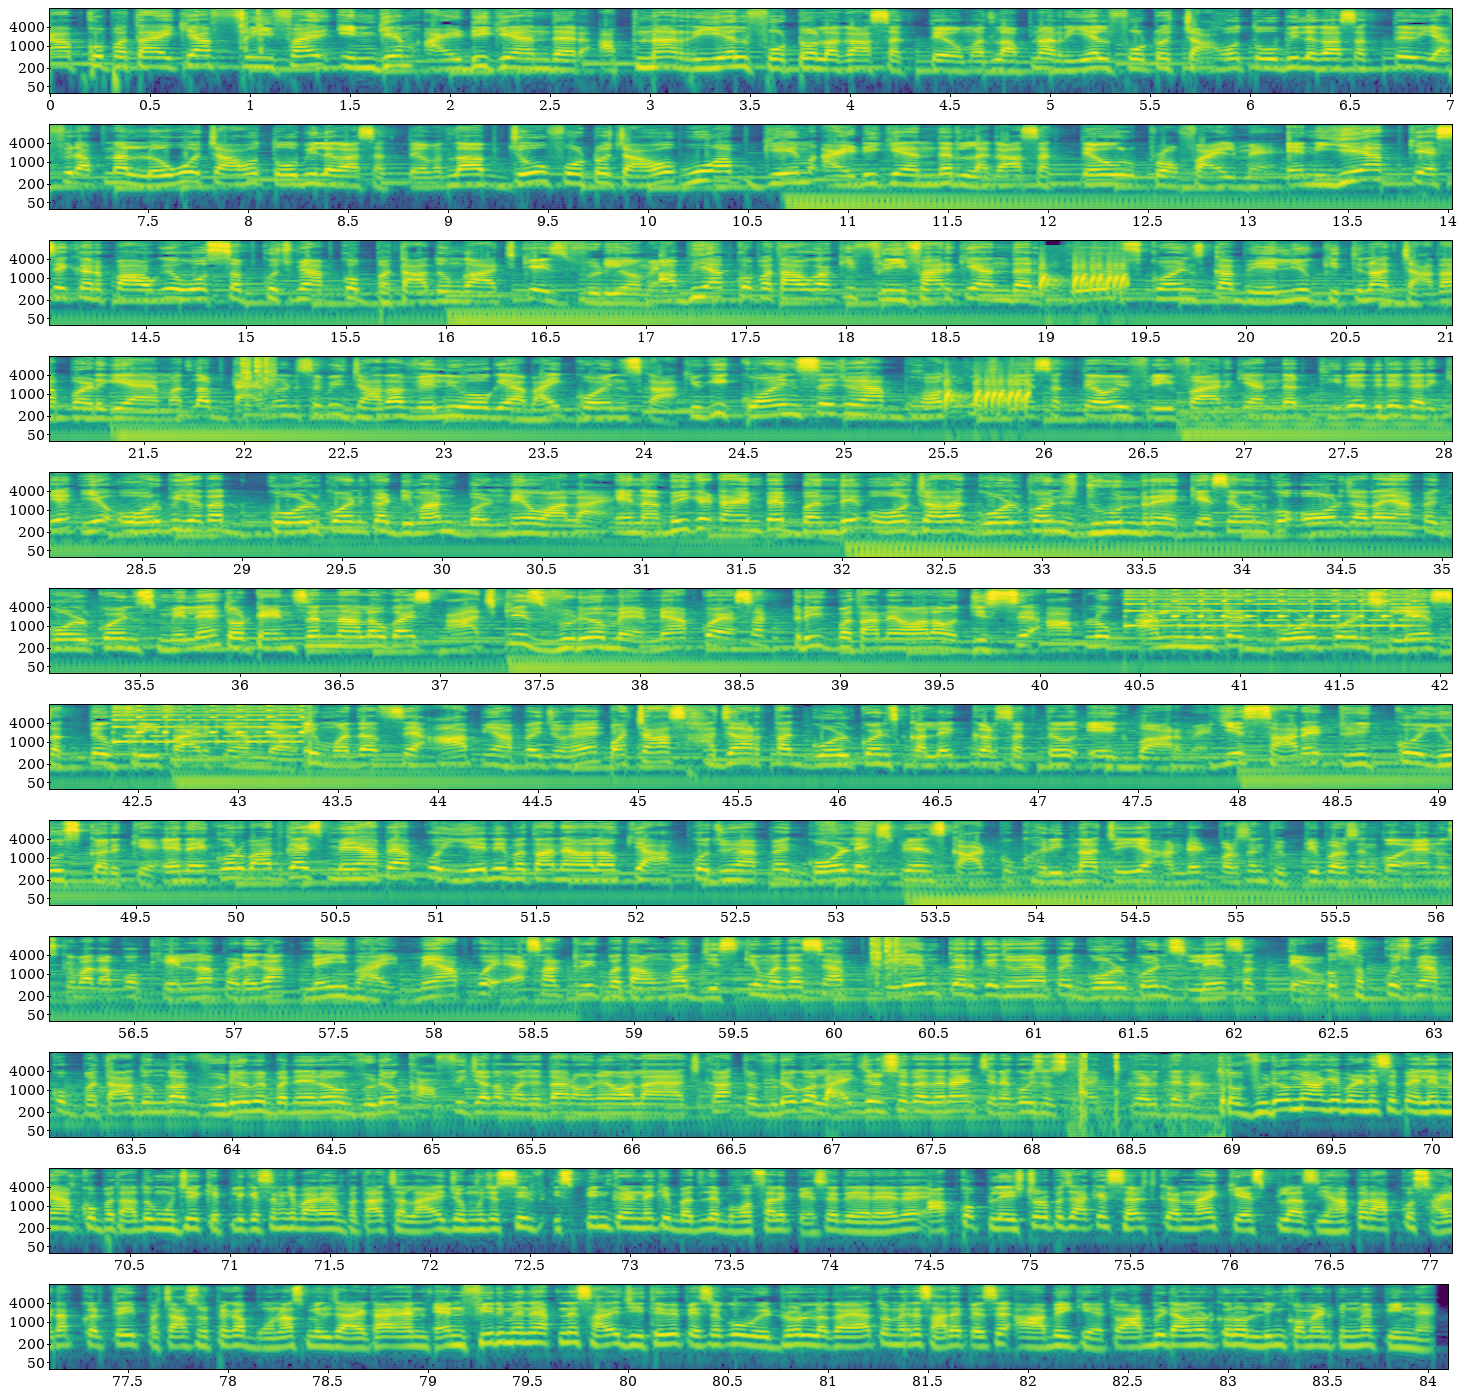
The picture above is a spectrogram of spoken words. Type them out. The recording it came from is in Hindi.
क्या आपको पता है क्या Free Fire in game ID के अंदर अपना रियल फ़ोटो लगा सकते हो? मतलब अपना रियल फ़ोटो चाहो तो भी लगा सकते हो या फिर अपना लोगो चाहो तो भी लगा सकते हो? मतलब आप जो फ़ोटो चाहो, वो आप गेम आईडी के अंदर लगा सकते हो प्रोफ़ाइल में। एंड ये आप कैसे कर पाओगे, वो सब कुछ मैं आपको बता दूँगा आज के इस वीडियो में। अभी आपको पता होगा की फ्री फायर के अंदर गोल्ड कॉइन्स का वैल्यू कितना ज़्यादा बढ़ गया है। मतलब डायमंड से भी ज़्यादा वैल्यू हो गया भाई कॉइन्स का। क्योंकि कॉइन्स से जो है आप बहुत कुछ ले सकते हो फ्री फायर के अंदर धीरे धीरे करके। ये और भी ज़्यादा गोल्ड कॉइन का डिमांड बढ़ने वाला है। एंड अभी के टाइम पे बंदे और ज़्यादा गोल्ड कॉइन्स ढूंढ रहे हैं। कैसे उनको और ज़्यादा यहाँ पे गोल्ड कॉइन्स मिले? तो टेंशन ना लो गाइस आज के इस वीडियो में मैं आपको ऐसा ट्रिक बताने वाला हूँ जिससे आप लोग अनलिमिटेड गोल्ड कॉइन्स ले सकते हो फ्री फायर के अंदर। की मदद से आप यहाँ पे जो है पचास हज़ार तक गोल्ड कॉइन्स कलेक्ट कर सकते हो एक बार में। ये सारे ट्रिक को यूज़ करके। एंड एक और बात गाइस मैं यहाँ पे आपको ये नहीं बताने वाला हूँ की आपको जो यहाँ पे गोल्ड एक्सपीरियंस कार्ड को खरीदना चाहिए हंड्रेड परसेंट फिफ्टी परसेंट को, एंड उसके बाद आपको खेलना पड़ेगा। नहीं भाई, मैं आपको ऐसा ट्रिक बताऊँगा जिसकी मदद से आप क्लेम करके जो यहाँ पे गोल्ड कॉइन्स ले सकते हो। तो सब कुछ मैं आपको बता दूँगा। वीडियो में बने रहो। वीडियो काफ़ी ज़्यादा मज़ेदार होने वाला है आज का। तो वीडियो को लाइक ज़रूर से कर देना। है चैनल को भी सब्सक्राइब कर देना। तो वीडियो में आगे बढ़ने से पहले मैं आपको बता दूँ, मुझे एक एप्लीकेशन के बारे में पता चला है, जो मुझे सिर्फ़ स्पिन करने के बदले बहुत सारे पैसे दे रहे थे। आपको प्ले स्टोर पर जाकर सर्च करना है कैश प्लस यहाँ पर आपको साइन अप करते ही पचास रुपए का बोनस मिल जाएगा। एंड एंड फिर मैंने अपने सारे जीते हुए पैसे को विड्रॉल लगाया तो मेरे सारे पैसे आ भी गए। तो आप भी डाउनलोड करो। लिंक कमेंट पिन में पिन है।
